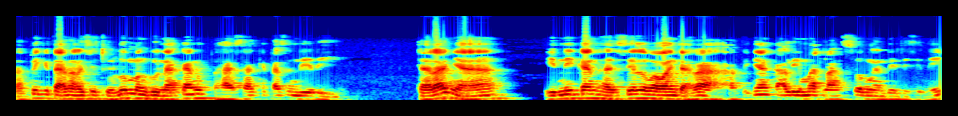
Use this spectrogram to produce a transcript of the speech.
Tapi kita analisis dulu menggunakan bahasa kita sendiri. Caranya ini kan hasil wawancara, artinya kalimat langsung nanti di sini.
